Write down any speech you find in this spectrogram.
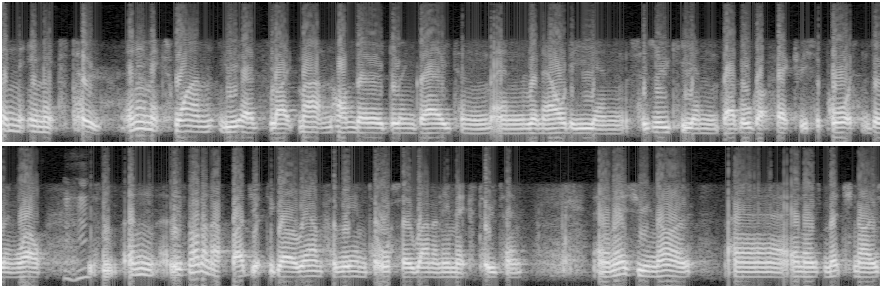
in MX2. In MX1, you have like Martin Honda doing great, and and Rinaldi and Suzuki, and they've all got factory support and doing well. There's- And there's not enough budget to go around for them to also run an MX2 team. And as you know, uh, and as Mitch knows,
